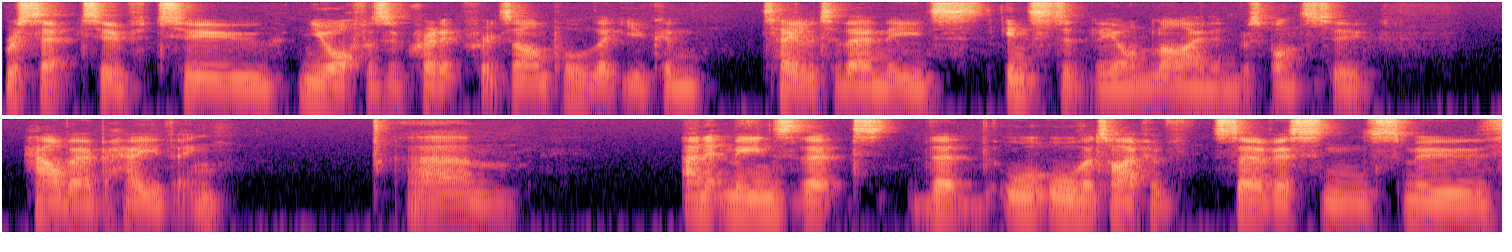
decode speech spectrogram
receptive to new offers of credit, for example, that you can tailor to their needs instantly online in response to how they're behaving. Um, and it means that that all, all, the type of service and smooth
